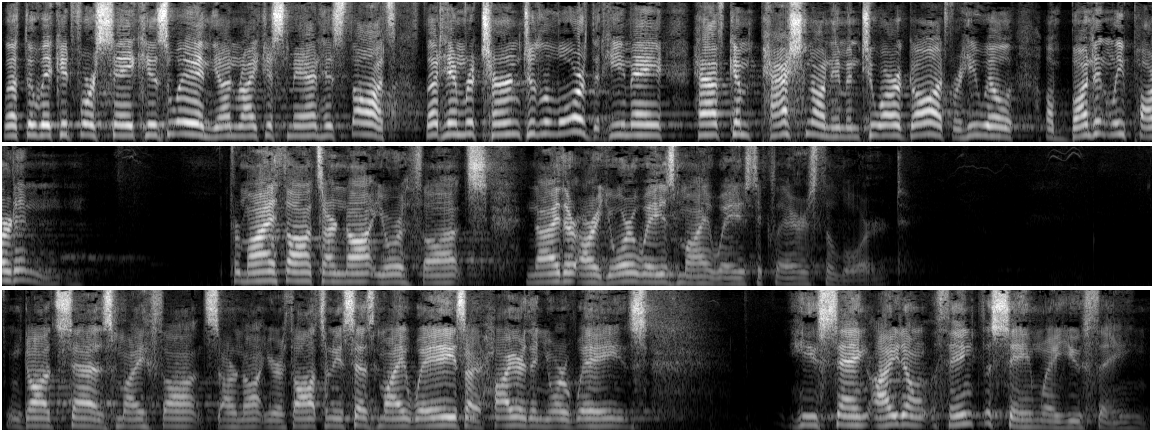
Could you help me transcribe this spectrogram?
Let the wicked forsake his way and the unrighteous man his thoughts. Let him return to the Lord that he may have compassion on him and to our God, for he will abundantly pardon. For my thoughts are not your thoughts, neither are your ways my ways, declares the Lord. God says, My thoughts are not your thoughts. When He says, My ways are higher than your ways, He's saying, I don't think the same way you think.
